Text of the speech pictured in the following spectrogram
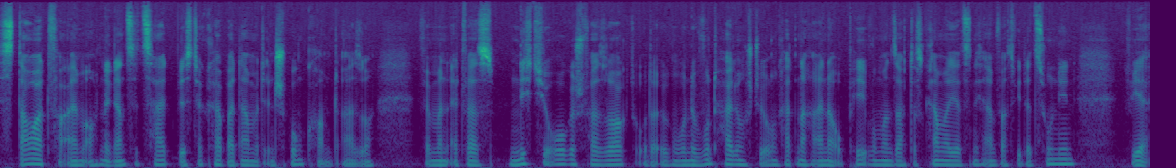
Es dauert vor allem auch eine ganze Zeit, bis der Körper damit in Schwung kommt. Also wenn man etwas nicht chirurgisch versorgt oder irgendwo eine Wundheilungsstörung hat nach einer OP, wo man sagt, das kann man jetzt nicht einfach wieder zunähen, wir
